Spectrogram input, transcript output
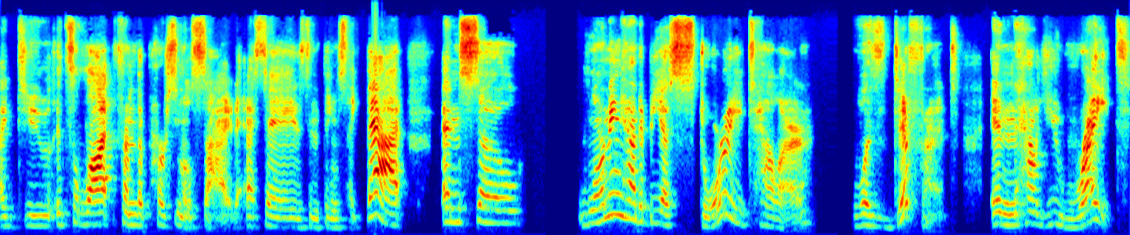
I do, it's a lot from the personal side, essays and things like that. And so learning how to be a storyteller was different in how you write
